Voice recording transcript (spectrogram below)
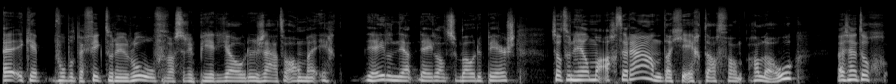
Uh, ik heb bijvoorbeeld bij Victor en Rolf was er een periode, zaten we allemaal echt, de hele Nederlandse modepers zat toen helemaal achteraan. Dat je echt dacht van, hallo, wij zijn toch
